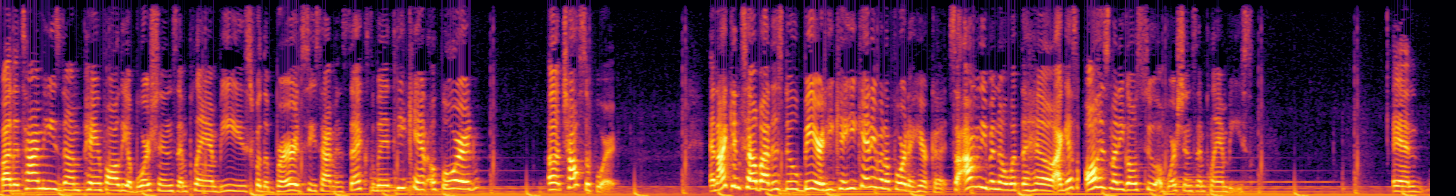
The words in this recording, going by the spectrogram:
by the time he's done paying for all the abortions and plan Bs for the birds he's having sex with, he can't afford uh, child support. And I can tell by this dude beard, he can't he can't even afford a haircut. So I don't even know what the hell. I guess all his money goes to abortions and plan Bs. And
